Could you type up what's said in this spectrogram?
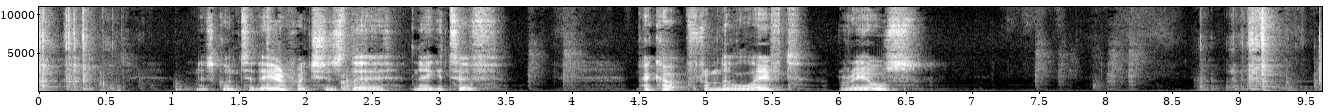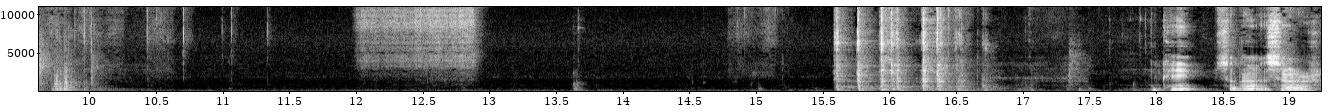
And it's going to there, which is the negative pickup from the left rails Okay, so that's our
